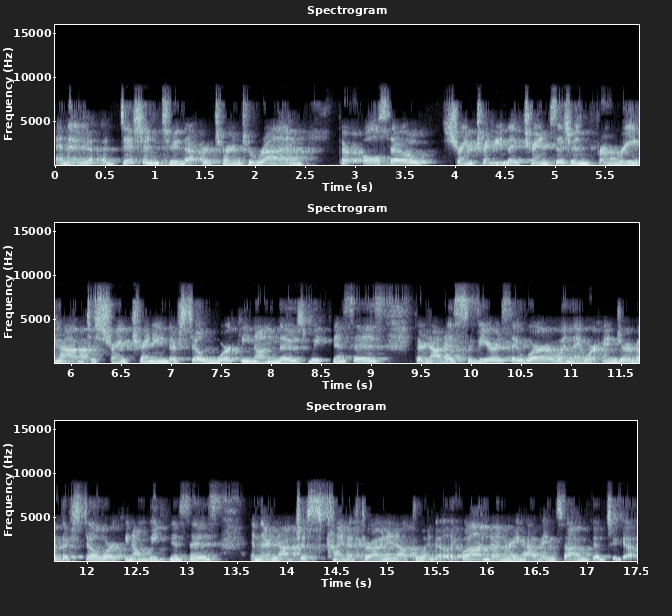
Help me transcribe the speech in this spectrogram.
And in addition to that return to run, they're also strength training. They've transitioned from rehab to strength training. They're still working on those weaknesses. They're not as severe as they were when they were injured, but they're still working on weaknesses and they're not just kind of throwing it out the window like, well, I'm done rehabbing, so I'm good to go.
